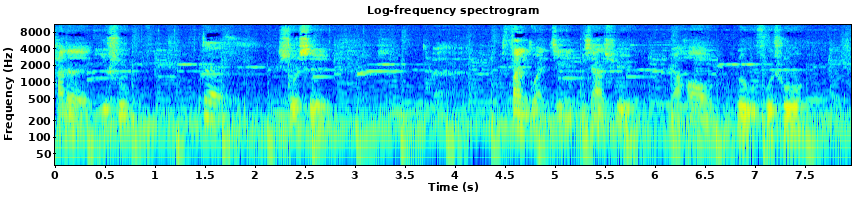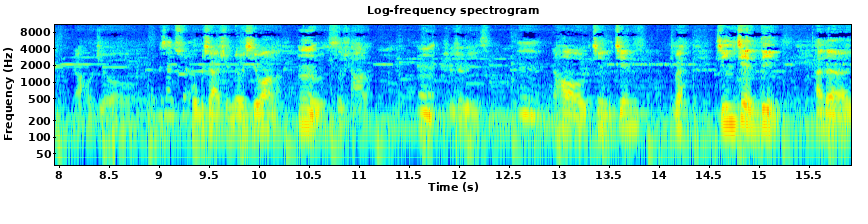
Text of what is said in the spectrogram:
他的遗书。对，说是，呃，饭馆经营不下去，然后入不敷出，然后就活不下去。活。不下去，没有希望了，嗯。就自杀了，嗯是这个意思。嗯，然后经鉴不是经鉴定，他的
